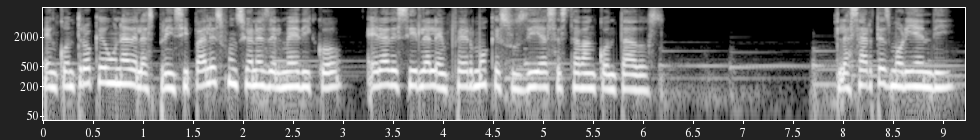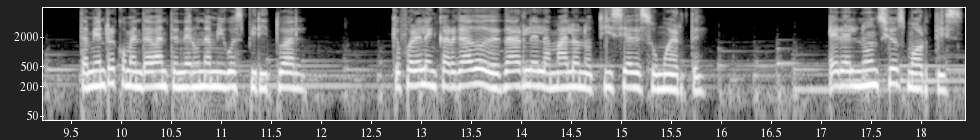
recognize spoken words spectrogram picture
encontró que una de las principales funciones del médico era decirle al enfermo que sus días estaban contados. Las artes moriendi también recomendaban tener un amigo espiritual, que fuera el encargado de darle la mala noticia de su muerte. Era el nuncios mortis.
